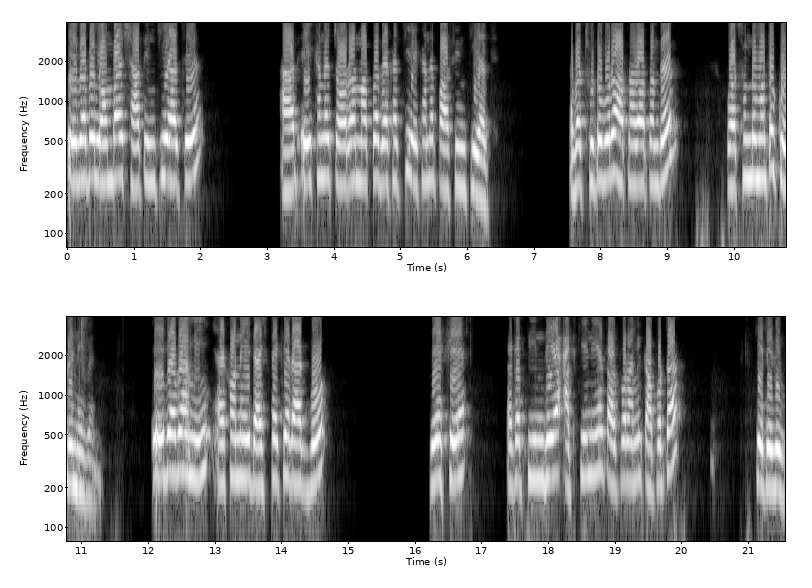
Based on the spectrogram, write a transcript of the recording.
এভাবে লম্বায় সাত ইঞ্চি আছে। আর এইখানে চওড়ার মাপটা দেখাচ্ছি, এখানে পাঁচ ইঞ্চি আছে। এবার ছোট বড় আপনারা আপনাদের পছন্দ মতো করে নেবেন। এইভাবে আমি এখন এই ডাইসটাকে রাখব। রেখে একটা পিন দিয়ে আটকে নিয়ে তারপর আমি কাপড়টা কেটে দিব।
